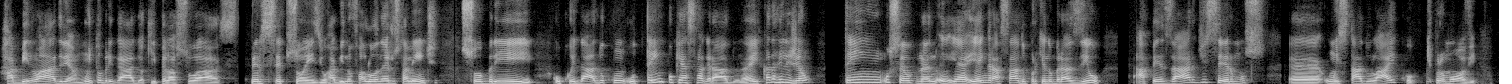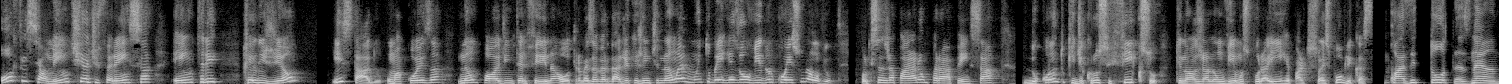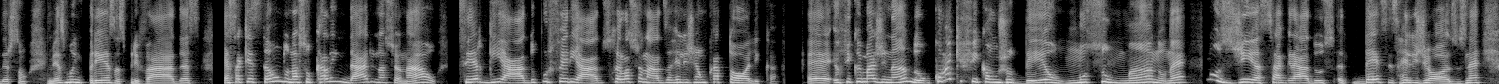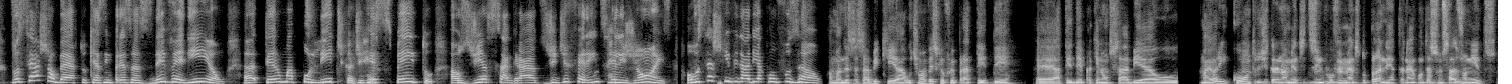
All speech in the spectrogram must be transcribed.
Rabino Adrian, muito obrigado aqui pelas suas percepções. E o Rabino falou, né, justamente sobre o cuidado com o tempo que é sagrado, né? E cada religião tem o seu, né? E é, e é engraçado porque no Brasil, apesar de sermos é, um Estado laico que promove oficialmente a diferença entre religião e Estado. Uma coisa não pode interferir na outra, mas a verdade é que a gente não é muito bem resolvido com isso, não, viu? Porque vocês já pararam para pensar do quanto que de crucifixo que nós já não vimos por aí em repartições públicas? Quase todas, né, Anderson? Mesmo empresas privadas. Essa questão do nosso calendário nacional ser guiado por feriados relacionados à religião católica. É, eu fico imaginando como é que fica um judeu, um muçulmano, né? Nos dias sagrados eh, desses religiosos, né? Você acha, Alberto, que as empresas deveriam uh, ter uma política de respeito aos dias sagrados de diferentes religiões? Ou você acha que viraria confusão? Amanda, você sabe que a última vez que eu fui para a TD, é, a TD, para quem não sabe, é o maior encontro de treinamento e desenvolvimento do planeta, né? Acontece nos Estados Unidos.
